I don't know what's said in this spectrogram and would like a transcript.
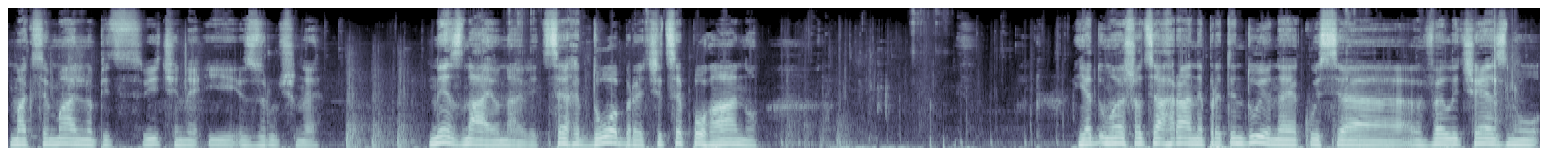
максимально підсвічене і зручне. Не знаю навіть, це добре чи це погано. Я думаю, що ця гра не претендує на якусь е, величезну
